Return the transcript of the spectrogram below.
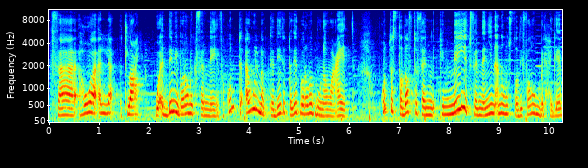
فهو قال لا اطلعي. وقدمي برامج فنية. فكنت أول ما ابتديت ابتديت برامج منوعات. كنت استضفت فن كمية فنانين أنا مستضيفاهم بالحجاب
